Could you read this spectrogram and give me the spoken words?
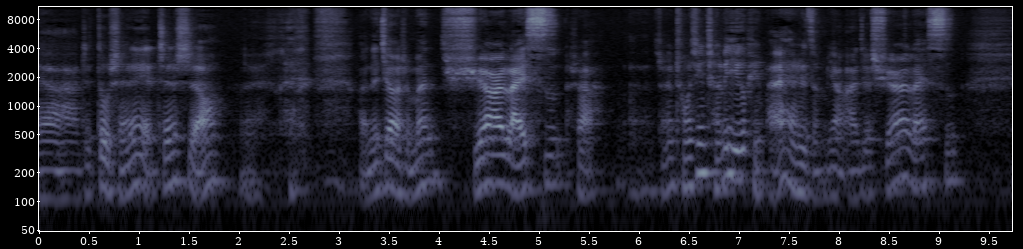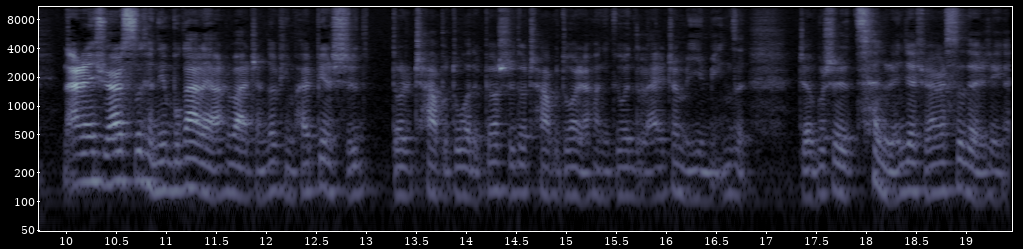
哎呀，这斗神也真是啊，哎，反正叫什么学而来思是吧？咱重新成立一个品牌还是怎么样啊？叫学而来思，那人学而思肯定不干了呀，是吧？整个品牌辨识都是差不多的，标识都差不多，然后你给我来这么一名字，这不是蹭人家学而思的这个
